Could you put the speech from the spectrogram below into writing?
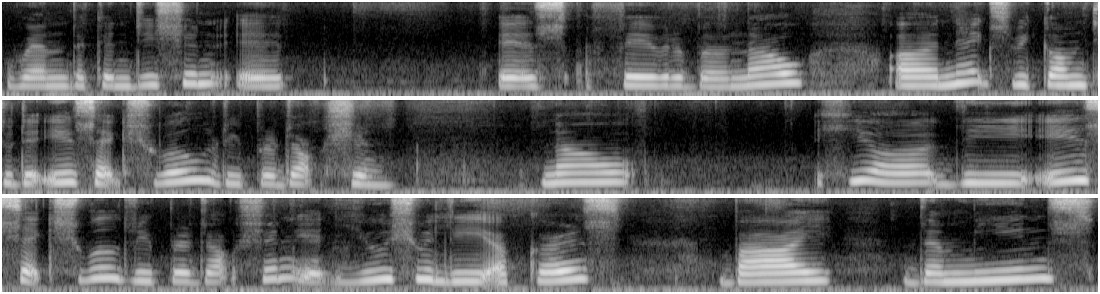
when the condition it is favorable. Now uh, next we come to the asexual reproduction. Now here the asexual reproduction it usually occurs by the means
